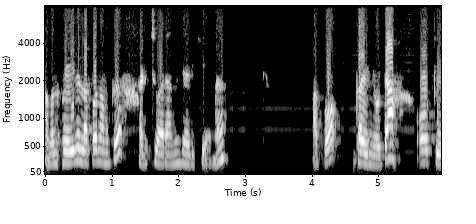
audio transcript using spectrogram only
അപ്പൊ വെയിലുള്ളപ്പോ നമുക്ക് അടിച്ചു വരാന്ന് വിചാരിക്കുകയാണ്. അപ്പോ കഴിഞ്ഞു ഓക്കെ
